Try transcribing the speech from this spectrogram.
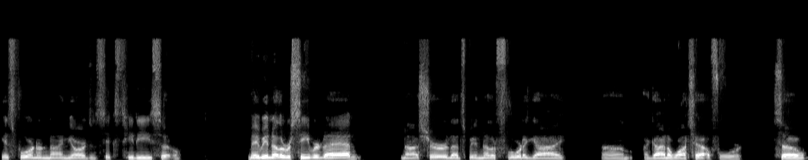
He has 409 yards and six TDs. So maybe another receiver to add. Not sure. That's be another Florida guy, um, a guy to watch out for. So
